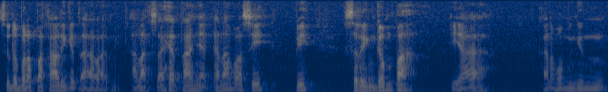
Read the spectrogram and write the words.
Sudah berapa kali kita alami. Anak saya tanya, kenapa sih, Pi, sering gempa? Ya, karena mungkin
